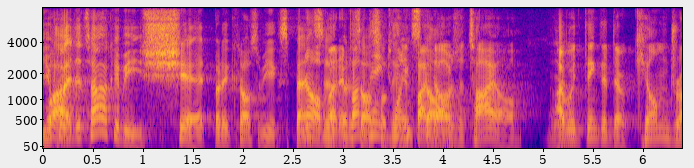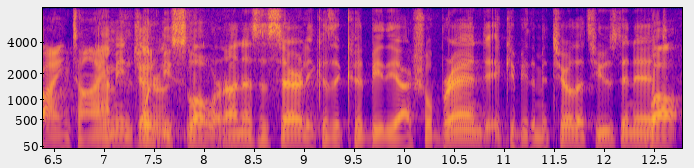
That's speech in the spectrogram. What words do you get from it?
well, the tile could be shit, but it could also be expensive. No, expensive. but if it's I'm also paying $25 install. a tile, I would think that their kiln drying time I mean, would be slower. Not necessarily, because it could be the actual brand. It could be the material that's used in it. Well,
